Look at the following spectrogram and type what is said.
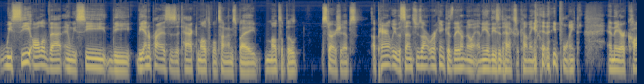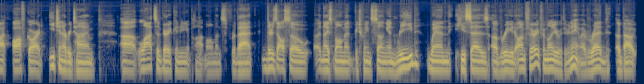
we see all of that and we see the the enterprise is attacked multiple times by multiple starships apparently the sensors aren't working because they don't know any of these attacks are coming at any point and they are caught off guard each and every time uh, lots of very convenient plot moments for that. There's also a nice moment between Soong and Reed when he says of Reed, "Oh, I'm very familiar with your name. I've read about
